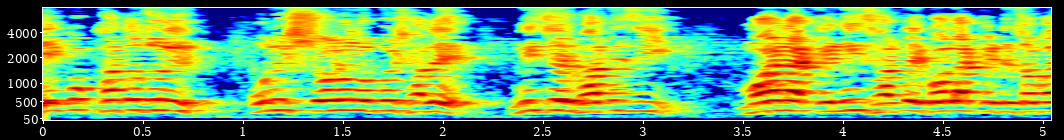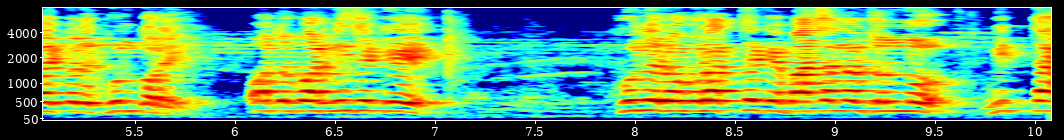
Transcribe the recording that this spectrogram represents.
এই কুখ্যাত জলিল উনিশশো সালে নিজের ভাতিজি ময়নাকে নিজ হাতে গলা কেটে জবাই করে খুন করে, অতপর নিজেকে খুনের অপরাধ থেকে বাঁচানোর জন্য মিথ্যা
